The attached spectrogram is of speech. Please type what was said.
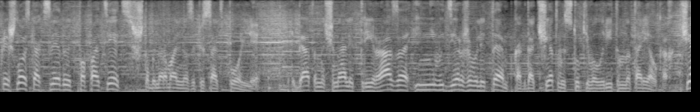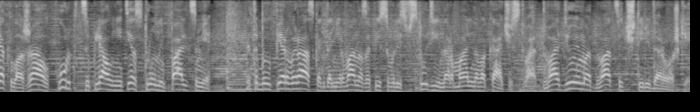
пришлось как следует попотеть, чтобы нормально записать Полли. Ребята начинали три раза и не выдерживали темп, когда Чет выстукивал ритм на тарелках. Чет лажал, Курт цеплял не те струны пальцами. Это был первый раз, когда Нирвана записывались в студии нормального качества. 2 дюйма, 24 дорожки.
